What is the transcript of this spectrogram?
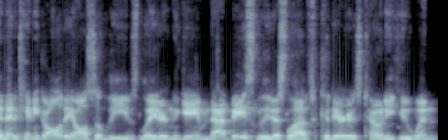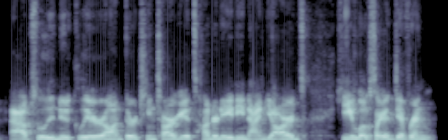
And then Kenny Golladay also leaves later in the game. That basically just left Kadarius Toney, who went absolutely nuclear on 13 targets, 189 yards. He looks like a different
